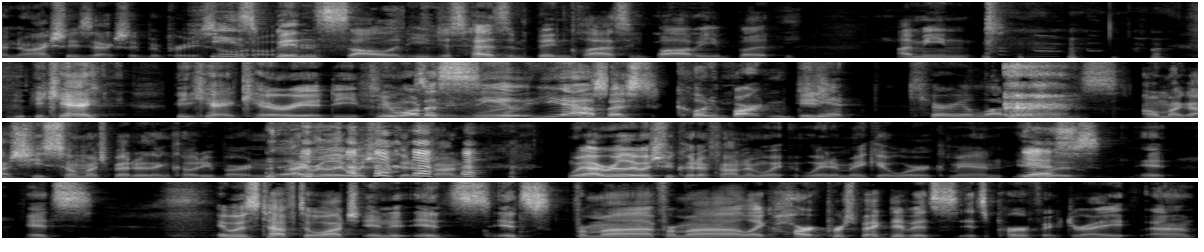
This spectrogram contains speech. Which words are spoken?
I know actually he's actually been pretty. he's solid all been year. solid. He just hasn't been classic Bobby, but I mean, He can't. He can't carry a defense. you want to see, yeah, He's but just- Cody Barton can't carry a lot of things. oh my gosh, he's so much better than Cody Barton. I really wish we could have found. I really wish we could have found a way, way to make it work, man. It Yes. was it. It's it was tough to watch, and it- it's it's from a from a like heart perspective, it's it's perfect, right? Um,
